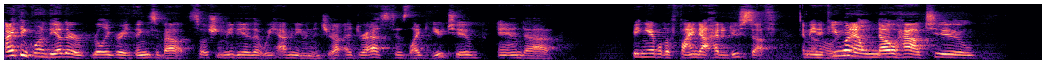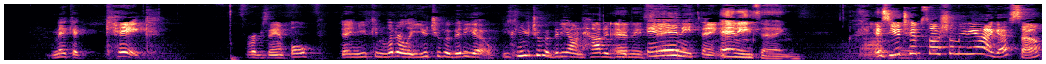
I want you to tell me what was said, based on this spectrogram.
I think one of the other really great things about social media that we haven't even adju- addressed is like YouTube and uh, being able to find out how to do stuff. I mean, if you want to know how to make a cake, for example, then you can literally YouTube a video. You can YouTube a video on how to do Anything. anything. Anything. Is YouTube social media? I guess so.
